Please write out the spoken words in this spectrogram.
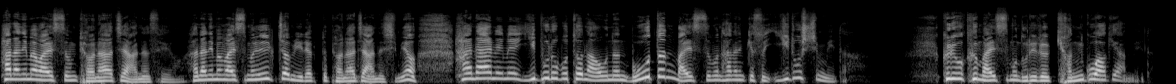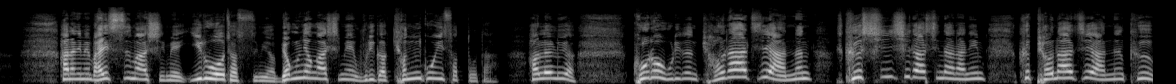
하나님의 말씀 변하지 않으세요. 하나님의 말씀은 1.1핵도 변하지 않으시며 하나님의 입으로부터 나오는 모든 말씀은 하나님께서 이루십니다. 그리고 그 말씀은 우리를 견고하게 합니다. 하나님의 말씀하심에 이루어졌으며 명령하심에 우리가 견고히 섰도다. 할렐루야. 고로 우리는 변하지 않는 그 신실하신 하나님, 그 변하지 않는 그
